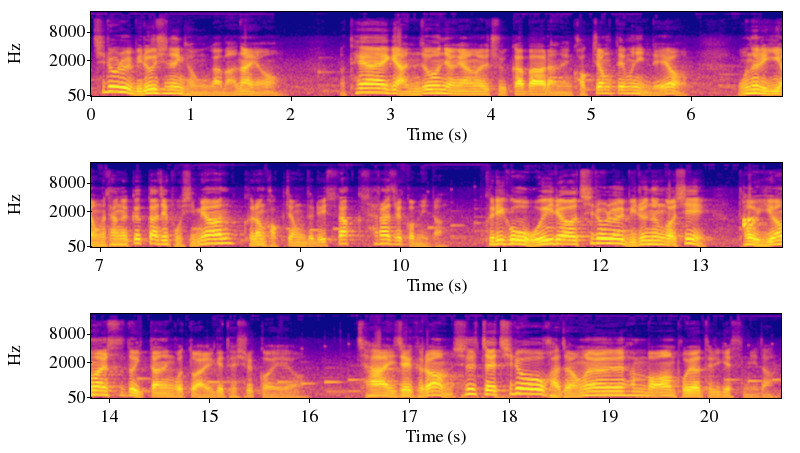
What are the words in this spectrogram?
치료를 미루시는 경우가 많아요. 어, 태아에게 안 좋은 영향을 줄까봐 라는 걱정 때문인데요. 오늘 이 영상을 끝까지 보시면 그런 걱정들이 싹 사라질 겁니다. 그리고 오히려 치료를 미루는 것이 더 위험할 수도 있다는 것도 알게 되실 거예요. 자, 이제 그럼 실제 치료 과정을 한번 보여드리겠습니다.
